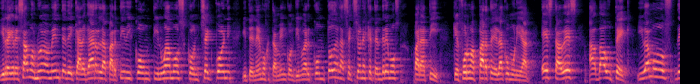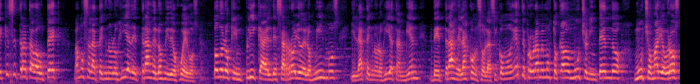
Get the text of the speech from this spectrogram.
Y regresamos nuevamente de cargar la partida y continuamos con Checkpoint y tenemos que también continuar con todas las secciones que tendremos para ti, que formas parte de la comunidad. Esta vez About Tech. Y vamos, ¿de qué se trata About Tech? Vamos a la tecnología detrás de los videojuegos todo lo que implica el desarrollo de los mismos y la tecnología también detrás de las consolas. Y como en este programa hemos tocado mucho Nintendo, mucho Mario Bros,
